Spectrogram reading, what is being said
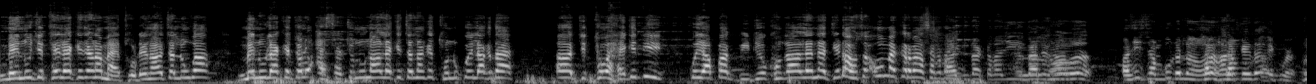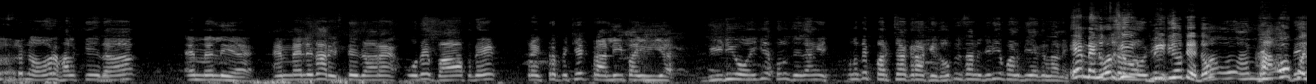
ਮੈਨੂੰ ਜਿੱਥੇ ਲੈ ਕੇ ਜਾਣਾ ਮੈਂ ਤੁਹਾਡੇ ਨਾਲ ਚੱਲੂਗਾ। ਮੈਨੂੰ ਲੈ ਕੇ ਚਲੋ ਐਸਐਚਓ ਨੂੰ ਨਾਲ ਲੈ ਕੇ ਚੱਲਾਂਗੇ ਤੁਹਾਨੂੰ ਕੋਈ ਲੱਗਦਾ ਜਿੱਥੋਂ ਹੈਗੀ ਤੀ ਕੋਈ ਆਪਾਂ ਵੀਡੀਓ ਖੰਗਾ ਲੈਣਾ ਜਿਹੜਾ ਹੋ ਸਕਦਾ ਉਹ ਮੈਂ ਕਰਵਾ ਸਕਦਾ ਅੱਜ ਤੱਕ ਦਾ ਜੀ ਗੱਲ ਸਾਹਿਬ ਅਸੀਂ ਸ਼ੰਭੂ ਘਨੌਰ ਹਲਕੇ ਦਾ ਇੱਕ ਮਿੰਟ ਘਨੌਰ ਹਲਕੇ ਦਾ ਐਮਐਲਏ ਹੈ ਐਮਐਲਏ ਦਾ ਰਿਸ਼ਤੇਦਾਰ ਹੈ ਉਹਦੇ ਬਾਪ ਦੇ ਟਰੈਕਟਰ ਪਿੱਛੇ ਟਰਾਲੀ ਪਾਈ ਹੋਈ ਹੈ ਵੀਡੀਓ ਹੋਏਗੀ ਤੁਹਾਨੂੰ ਦੇ ਦਾਂਗੇ। ਉਹਨਾਂ ਤੇ ਪਰਚਾ ਕਰਾ ਕੇ ਦਿਓ ਤੁਸੀਂ ਸਾਨੂੰ ਜਿਹੜੀਆਂ ਬਣਦੀਆਂ ਗੱਲਾਂ ਨੇ। ਇਹ ਮੈਨੂੰ ਤੁਸੀਂ। ਵੀਡੀਓ ਦੇ ਦਿਓ। ਹਾਂ, ਉਹ- ਕੋਈ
